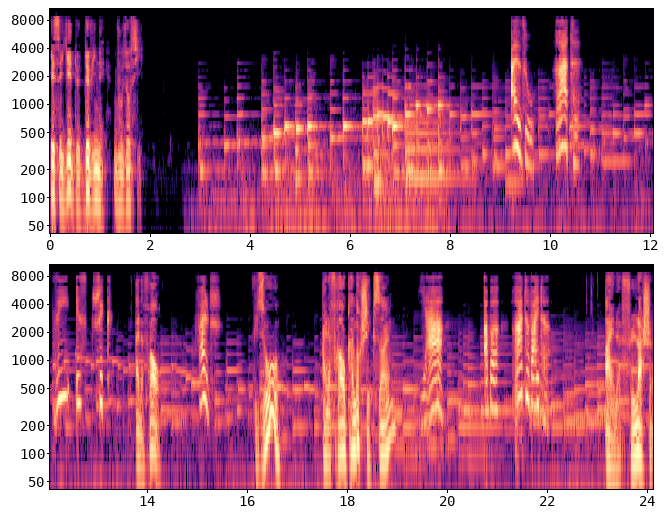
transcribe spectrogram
Essayez de deviner, vous aussi. Also, rate. Sie ist schick. Eine Frau. Falsch. Wieso? Eine Frau kann doch schick sein. Ja, aber rate weiter. Eine Flasche.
